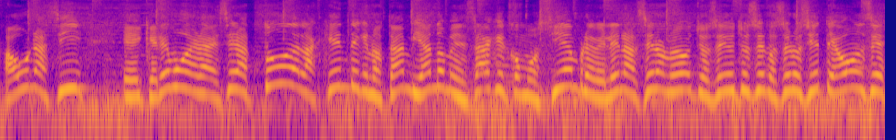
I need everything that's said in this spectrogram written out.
Aún así, eh, queremos agradecer a toda la gente que nos está enviando mensajes, como siempre, Belén al 0986800711.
